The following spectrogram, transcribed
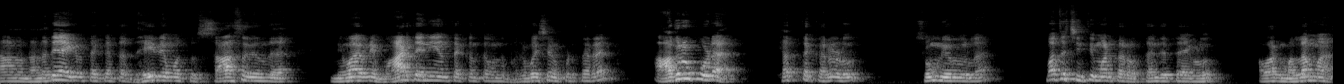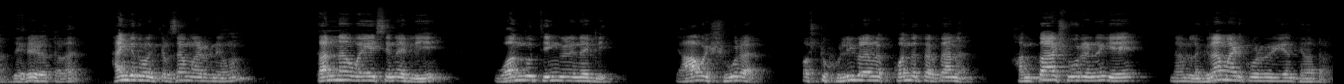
ನಾನು ನನ್ನದೇ ಆಗಿರ್ತಕ್ಕಂಥ ಧೈರ್ಯ ಮತ್ತು ಸಾಹಸದಿಂದ ನಿವಾರಣೆ ಮಾಡ್ತೇನೆ ಅಂತಕ್ಕಂಥ ಒಂದು ಭರವಸೆಯನ್ನು ಕೊಡ್ತಾರೆ. ಆದರೂ ಕೂಡ ಹೆತ್ತ ಕರಳು ಸುಮ್ಮನೆ ಇರೋದಿಲ್ಲ ಮತ್ತು ಚಿಂತೆ ಮಾಡ್ತಾರೆ ತಂದೆ ತಾಯಿಗಳು. ಅವಾಗ ಮಲ್ಲಮ್ಮ ಧೈರ್ಯ ಹೇಳ್ತಾಳೆ, ಹಾಗಿದ್ರು ಒಂದು ಕೆಲಸ ಮಾಡಿರಿ ನೀವು. ತನ್ನ ವಯಸ್ಸಿನಲ್ಲಿ ಒಂದು ತಿಂಗಳಿನಲ್ಲಿ ಯಾವ ಶೂರ ಅಷ್ಟು ಹುಲಿಗಳನ್ನು ಕೊಂದು ತರ್ತಾನೆ. ಅಂಥ ಶೂರನಿಗೆ ನಾನು ಲಗ್ನ ಮಾಡಿಕೊಡ್ರಿ ಅಂತ ಹೇಳ್ತಾಳೆ.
